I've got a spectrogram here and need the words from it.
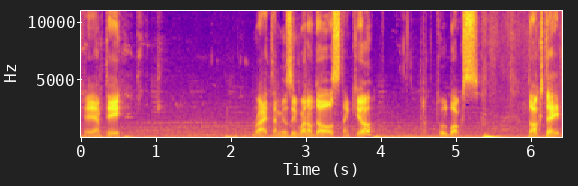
okay, empty. Right, I'm using one of those, thank you. Toolbox. Duct tape.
